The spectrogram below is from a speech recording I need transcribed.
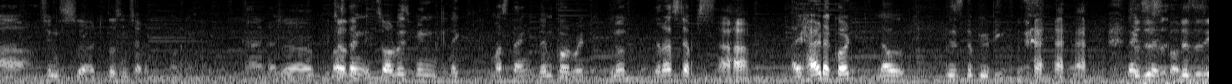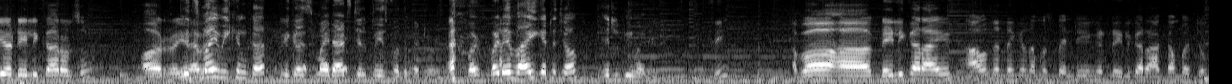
ah since uh, 2007. And Mustang, it's always been like Mustang, then Corvette. You know, there are steps. ആഹാ I had a Accord, now this is the beauty. so this this is your daily car also or you It's have my a- weekend car because my dad still pays for the petrol. but but if I get a job, it'll be my daily. See? അപ്പോൾ ഡെയിലി കാർ ആയി ആവുന്നുണ്ടെങ്കിൽ നമ്മൾ സ്പെൻഡ് ചെയ്യുന്ന ഡെയിലി കാർ ആക്കാൻ പറ്റും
